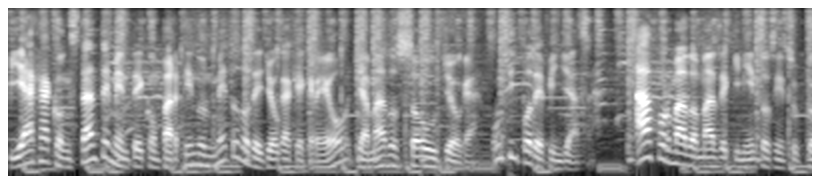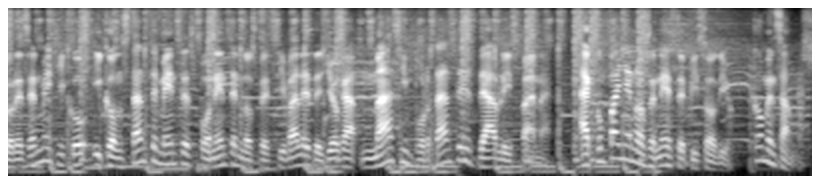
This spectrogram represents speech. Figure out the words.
Viaja constantemente compartiendo un método de yoga que creó llamado Soul Yoga, un tipo de vinyasa. Ha formado a más de 500 instructores en México y constantemente exponente en los festivales de yoga más importantes de habla hispana. Acompáñanos en este episodio. Comenzamos.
